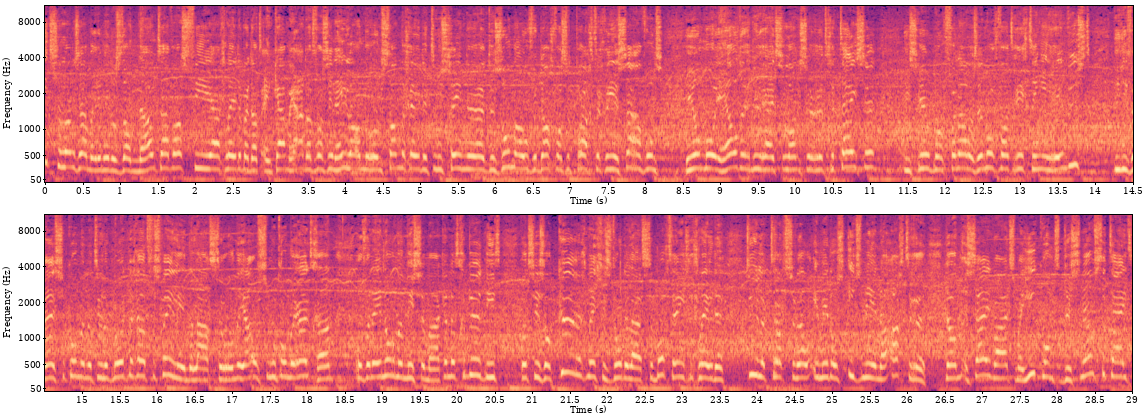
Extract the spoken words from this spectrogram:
ietsje langzamer inmiddels dan Nauta was vier jaar geleden bij dat NK. Maar ja, dat was in hele andere omstandigheden. Toen scheen uh, de zon overdag, was het prachtig weer. S'avonds heel mooi helder. Nu rijdt ze langs Rutger Thijssen. Die schreeuwt nog van alles en nog wat richting Irene Wust. Die die vijf seconden natuurlijk nooit meer gaat verspelen in de laatste ronde. Ja, of ze moet onderuit gaan of een enorme missen maken. En dat gebeurt niet, want ze is al keurig netjes door de laatste bocht heen gegleden. Tuurlijk trapt ze wel inmiddels iets meer naar achteren dan zijwaarts. Maar hier komt de snelste tijd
